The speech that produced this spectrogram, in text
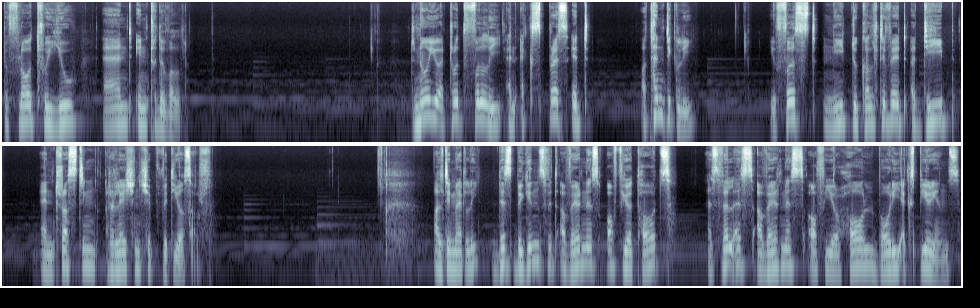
to flow through you and into the world. To know your truth fully and express it authentically you first need to cultivate a deep and trusting relationship with yourself. Ultimately, this begins with awareness of your thoughts as well as awareness of your whole body experience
